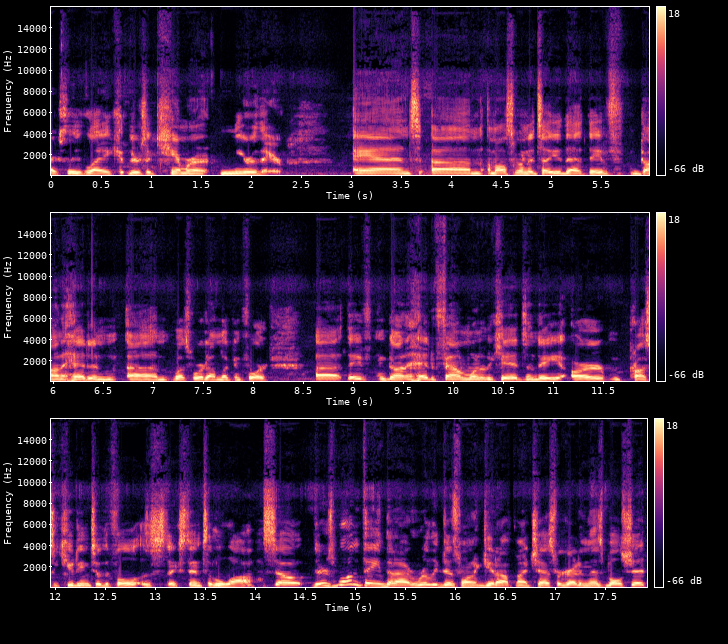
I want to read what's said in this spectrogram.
actually like there's a camera near there. And um, I'm also going to tell you that they've gone ahead and um, what's the word I'm looking for? Uh, they've gone ahead and found one of the kids and they are prosecuting to the full extent of the law. So there's one thing that I really just want to get off my chest regarding this bullshit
